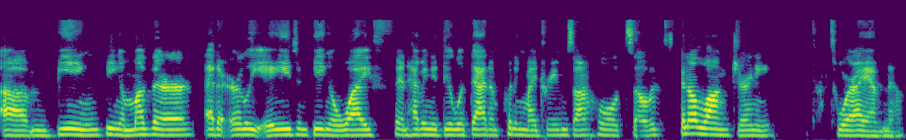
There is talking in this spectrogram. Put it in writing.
um being being a mother at an early age and being a wife and having to deal with that and putting my dreams on hold. So it's been a long journey to where I am now.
